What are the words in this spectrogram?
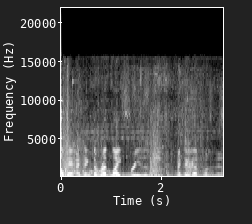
Okay, I think the red light freezes me. I think that's what it is.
